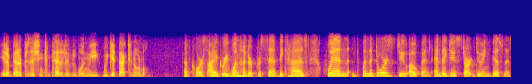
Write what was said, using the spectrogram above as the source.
in a better position competitively when we we get back to normal. Of course, I agree 100% because when when the doors do open and they do start doing business,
